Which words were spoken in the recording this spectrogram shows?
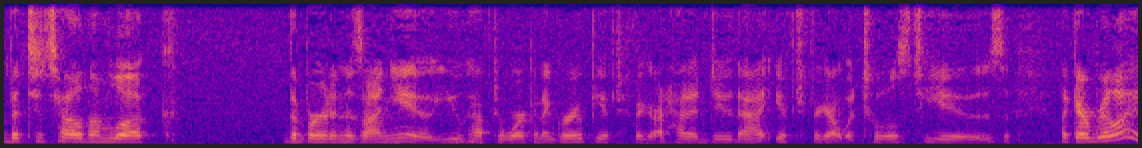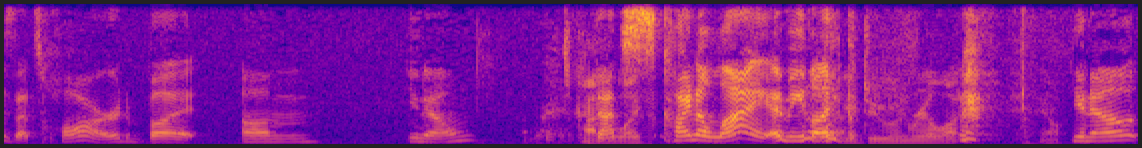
but to tell them, look, the burden is on you. You have to work in a group. You have to figure out how to do that. You have to figure out what tools to use. Like, I realize that's hard, but, um, you know, It's kind of that's like kind of light. I mean, like, you do in real life. Yeah. you know,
